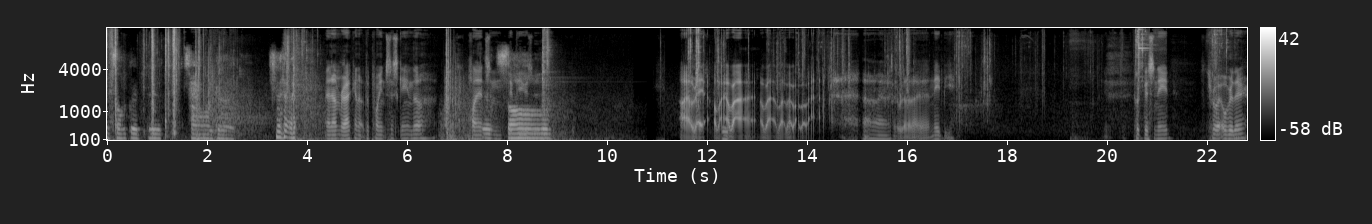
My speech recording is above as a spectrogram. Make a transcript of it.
It's all good, dude. It's all good. and I'm racking up the points this game though. Plants and it's diffuses. all Alright, alright, alright, alright, alright, alright, alright. Uh, nade B. Cook this nade. Throw it over there.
